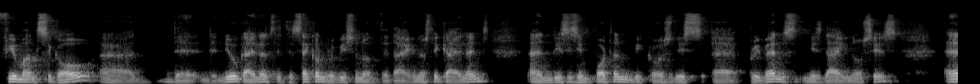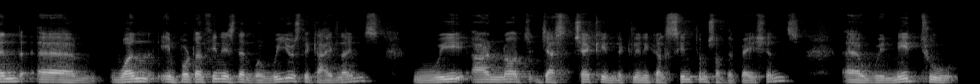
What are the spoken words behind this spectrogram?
few months ago, uh, the, the new guidelines, the second revision of the diagnostic guidelines. And this is important because this uh, prevents misdiagnosis. And um, one important thing is that when we use the guidelines, we are not just checking the clinical symptoms of the patients. Uh, we need to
